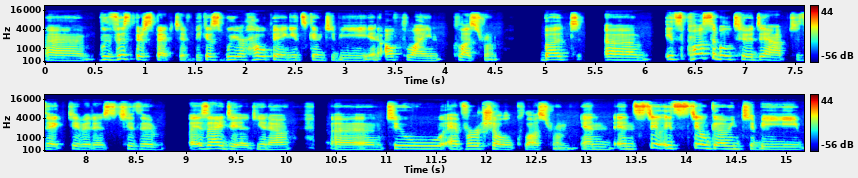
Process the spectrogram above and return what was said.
uh, with this perspective because we are hoping it's going to be an offline classroom. But uh, it's possible to adapt the activities to the as I did, you know, uh, to a virtual classroom, and and still it's still going to be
